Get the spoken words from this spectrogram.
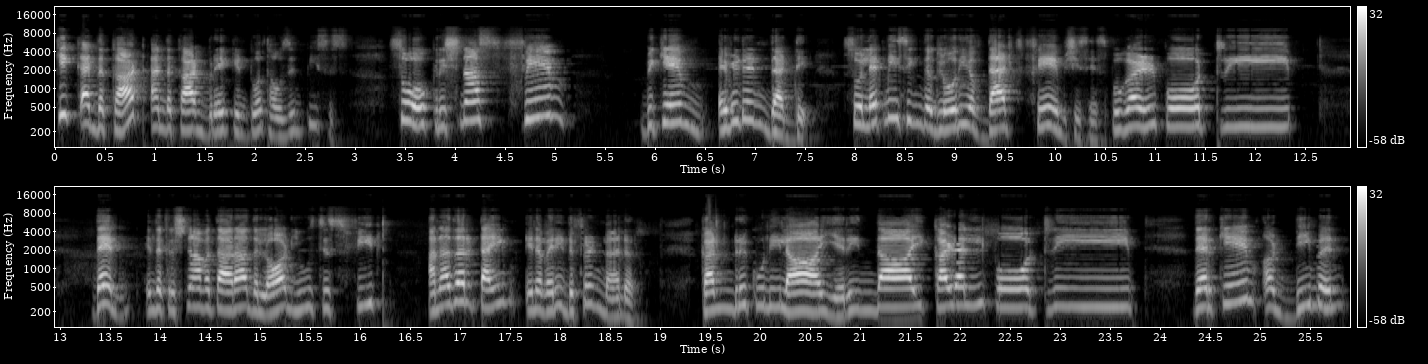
kick at the cart and the cart break into a thousand pieces. So Krishna's fame became evident that day. So let me sing the glory of that fame, she says. Pugal Potri. Then in the Krishna Krishnavatara, the Lord used his feet another time in a very different manner. There came a demon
